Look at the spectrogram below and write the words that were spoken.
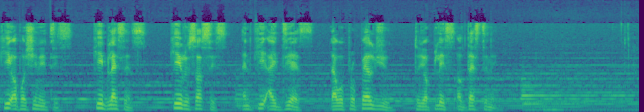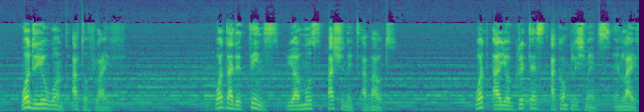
key opportunities, key blessings, key resources, and key ideas that will propel you to your place of destiny. What do you want out of life? What are the things you are most passionate about? What are your greatest accomplishments in life?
